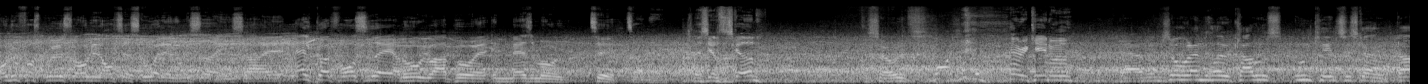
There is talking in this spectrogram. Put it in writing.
Og nu får Spurs lov til at score det, vi sidder i. Så øh, alt godt for vores side af, og nu håber vi bare på øh, en masse mål til Tottenham. Hvad siger du til skaden? Det er sørgeligt. Harry Kane ude. Ja, men vi så, hvordan vi havde klaret ud uden Kane sidste gang. Der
